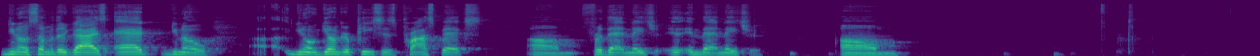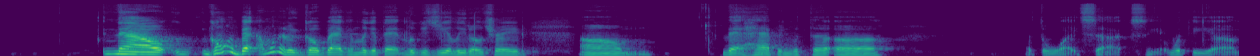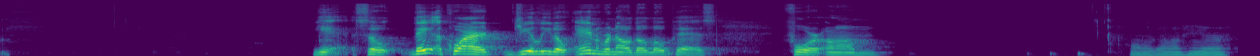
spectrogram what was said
you know, some of their guys, add, you know, uh, you know, younger pieces, prospects um, for that nature in, in that nature. Um, now going back, I wanted to go back and look at that Lucas Giolito trade um, that happened with the uh, with the White Sox with the um, yeah. So they acquired Giolito and Ronaldo Lopez for um. Hold on here.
